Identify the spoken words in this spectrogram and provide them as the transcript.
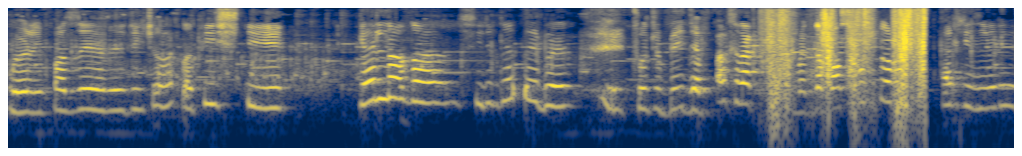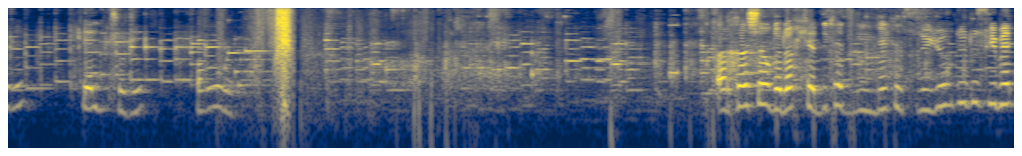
Böyle fazla ilerledikçe atla pişti. Gel lan da sinirlenme be. Çocuğum benim arkadaşlar ben de basmıştım. Herkes öyle. Geldi çocuğum. Anladın Arkadaşlar döner kendi kendine kesiliyor gördüğünüz gibi.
